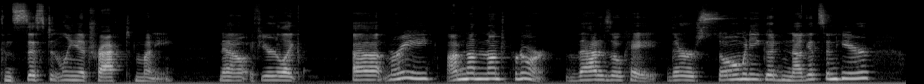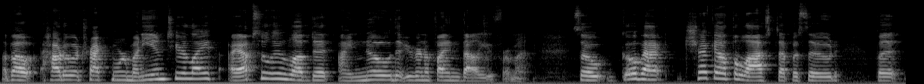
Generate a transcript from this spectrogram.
consistently attract money. Now, if you're like, uh, Marie, I'm not an entrepreneur, that is okay. There are so many good nuggets in here about how to attract more money into your life. I absolutely loved it. I know that you're going to find value from it. So go back, check out the last episode. But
